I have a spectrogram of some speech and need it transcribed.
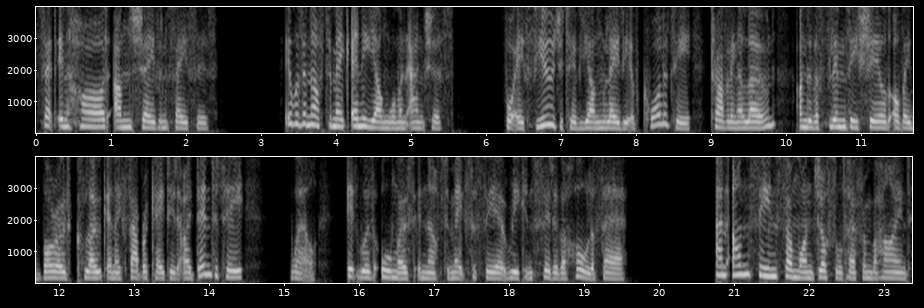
set in hard, unshaven faces. It was enough to make any young woman anxious. For a fugitive young lady of quality travelling alone under the flimsy shield of a borrowed cloak and a fabricated identity, well, it was almost enough to make Sophia reconsider the whole affair. An unseen someone jostled her from behind.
